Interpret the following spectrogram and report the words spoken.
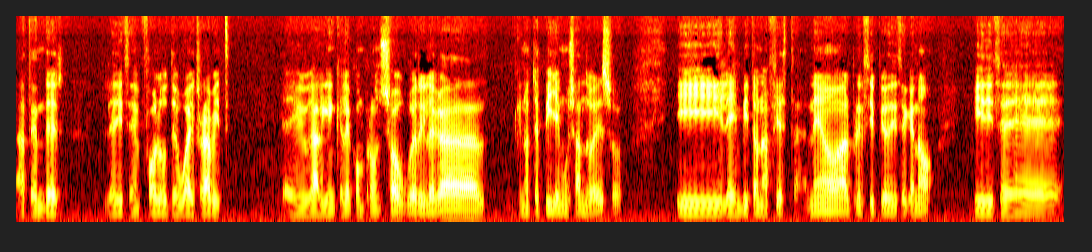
atender le dicen Follow the White Rabbit. Y hay alguien que le compra un software ilegal, que no te pillen usando eso y le invita a una fiesta. Neo al principio dice que no y dice,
